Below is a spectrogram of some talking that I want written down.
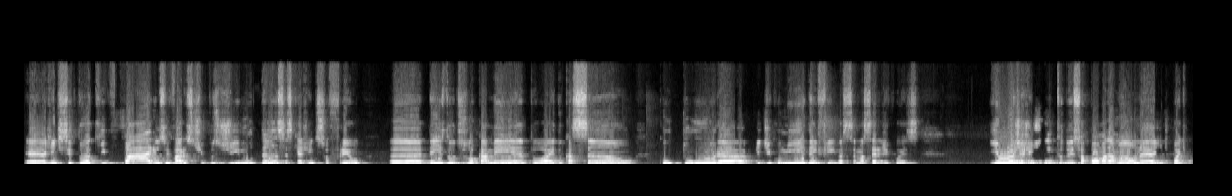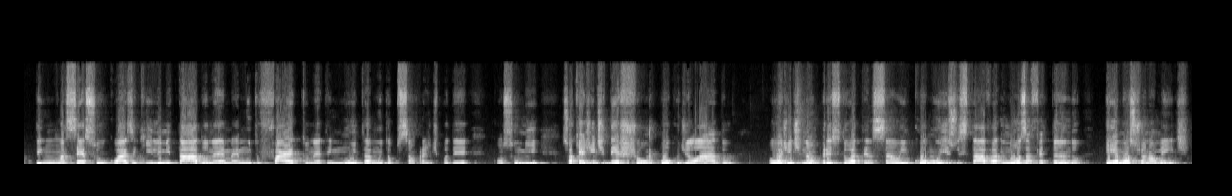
É, a gente citou aqui vários e vários tipos de mudanças que a gente sofreu, uh, desde o deslocamento, a educação, cultura, pedir comida, enfim, vai ser uma série de coisas. E hoje a gente tem tudo isso à palma da mão, né? A gente pode ter um acesso quase que ilimitado, né? É muito farto, né? Tem muita, muita opção para a gente poder consumir. Só que a gente deixou um pouco de lado, ou a gente não prestou atenção em como isso estava nos afetando emocionalmente.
